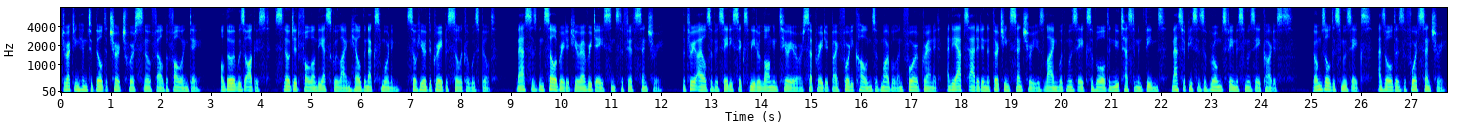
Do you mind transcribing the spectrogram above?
directing him to build a church where snow fell the following day. Although it was August, snow did fall on the Esquiline Hill the next morning, so here the great basilica was built. Mass has been celebrated here every day since the 5th century. The three aisles of its 86-meter-long interior are separated by 40 columns of marble and 4 of granite, and the apse added in the 13th century is lined with mosaics of Old and New Testament themes, masterpieces of Rome's famous mosaic artists. Rome's oldest mosaics, as old as the 4th century,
